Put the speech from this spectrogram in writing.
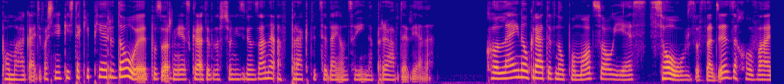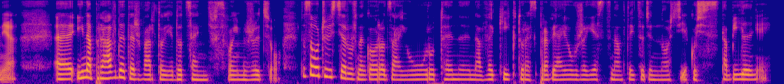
pomagać. Właśnie jakieś takie pierdoły pozornie z kreatywnością niezwiązane, a w praktyce dające jej naprawdę wiele. Kolejną kreatywną pomocą jest, są w zasadzie zachowania e, i naprawdę też warto je docenić w swoim życiu. To są oczywiście różnego rodzaju rutyny, nawyki, które sprawiają, że jest nam w tej codzienności jakoś stabilniej.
